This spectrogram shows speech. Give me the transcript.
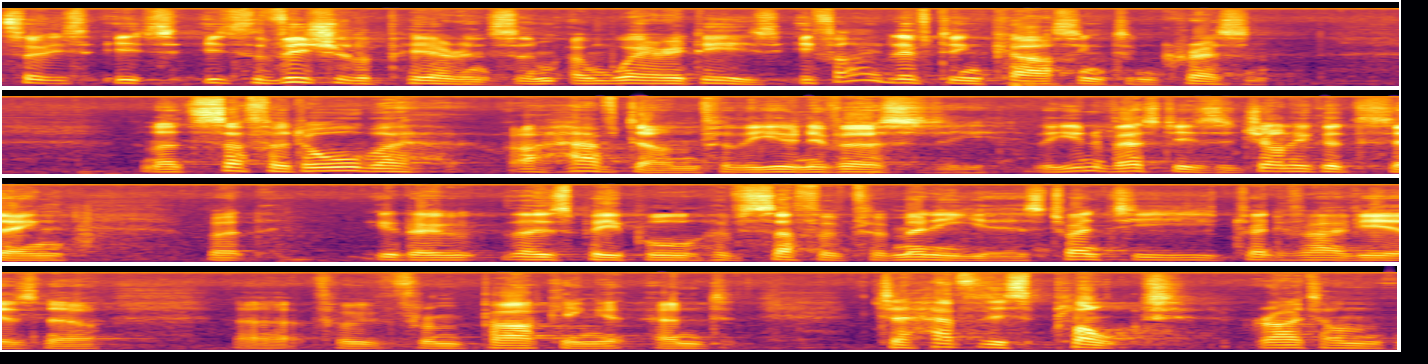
So it's, it's, it's the visual appearance and, and where it is. If I lived in Carsington Crescent, And I'd suffered all the, I have done for the university. The university is a jolly good thing, but, you know, those people have suffered for many years, 20, 25 years now, uh, for, from parking. And to have this plonked right on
